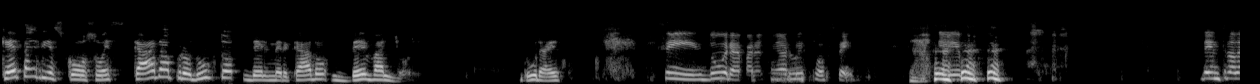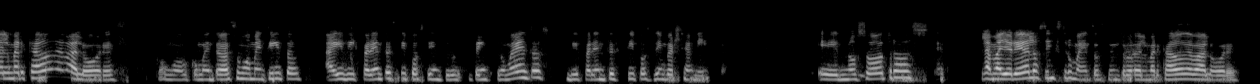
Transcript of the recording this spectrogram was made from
qué tan riesgoso es cada producto del mercado de valores? Dura es. Sí, dura para el señor Luis José. Eh, Dentro del mercado de valores, como comentaba hace un momentito, hay diferentes tipos de, instrumentos, diferentes tipos de inversionistas. Eh, nosotros, la mayoría de los instrumentos dentro del mercado de valores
